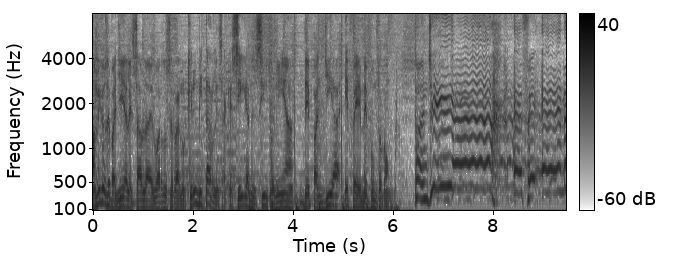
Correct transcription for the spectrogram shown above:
Amigos de Pangía, les habla Eduardo Serrano. Quiero invitarles a que sigan en sintonía de pangiafm.com. Pangía FM.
